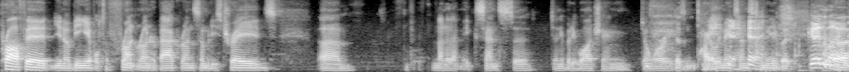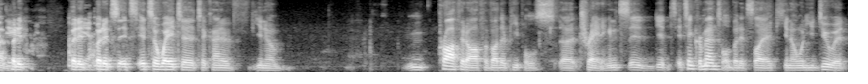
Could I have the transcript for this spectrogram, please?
profit you know being able to front run or back run somebody's trades um, none of that makes sense to, to anybody watching. Don't worry, it doesn't entirely make sense to me. But good luck, uh, but it, but it, yeah. but it's it's it's a way to to kind of you know profit off of other people's uh, trading, and it's it, it's it's incremental, but it's like you know when you do it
